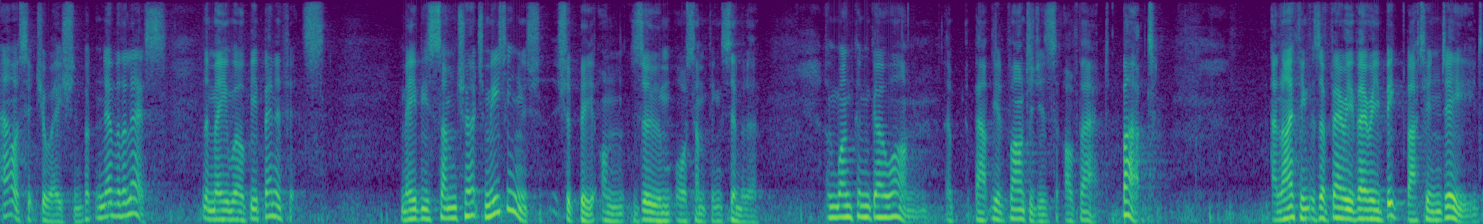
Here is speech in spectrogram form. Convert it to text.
our situation, but nevertheless, there may well be benefits. Maybe some church meetings should be on Zoom or something similar. And one can go on about the advantages of that. But and I think there's a very, very big but indeed.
